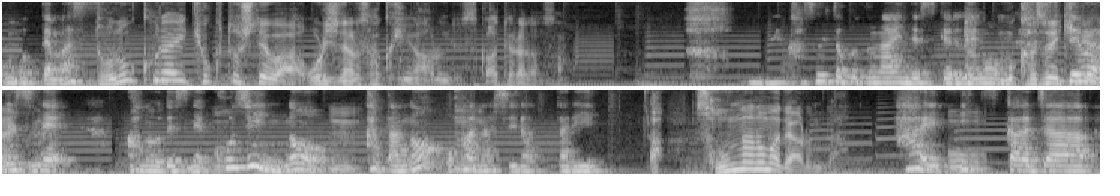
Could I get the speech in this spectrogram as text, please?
思ってます。どのくらい曲としてはオリジナル作品あるんですか？寺田さん。ね、数えたことないんですけれども、もう数えきれないですね、あのですね、個人の方のお話だったり、あ、そんなのまであるんだ。はい、いつかじゃあ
